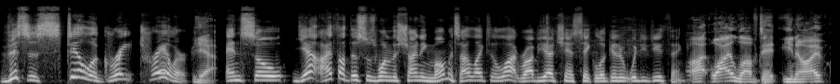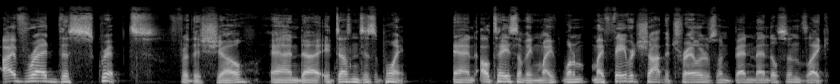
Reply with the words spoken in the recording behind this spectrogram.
This is still a great trailer. Yeah. And so, yeah, I thought this was one of the shining moments. I liked it a lot. Rob, you had a chance to take a look at it. What did you think? Uh, well, I loved it. You know, I've I've read the scripts for this show, and uh, it doesn't disappoint. And I'll tell you something. My one of my favorite shot in the trailer is when Ben Mendelsohn's like,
